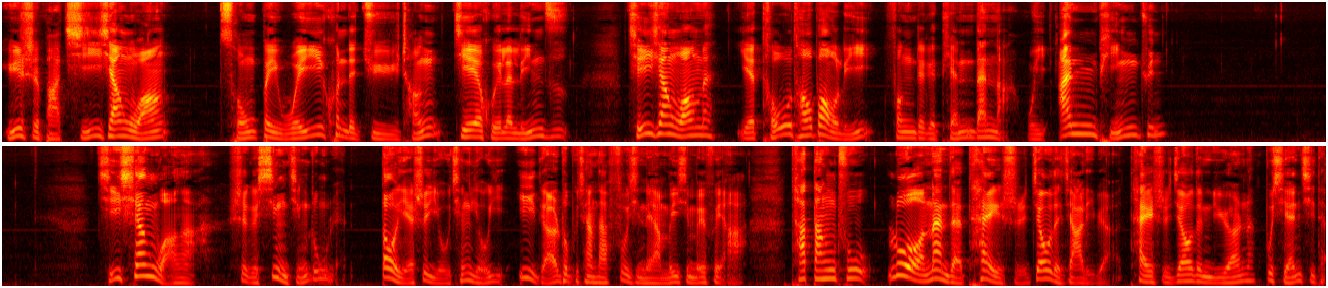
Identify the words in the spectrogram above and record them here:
于是把齐襄王从被围困的莒城接回了临淄。齐襄王呢也投桃报李，封这个田丹呐为安平君。齐襄王啊是个性情中人。倒也是有情有义，一点都不像他父亲那样没心没肺啊！他当初落难在太史娇的家里边，太史娇的女儿呢不嫌弃他，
